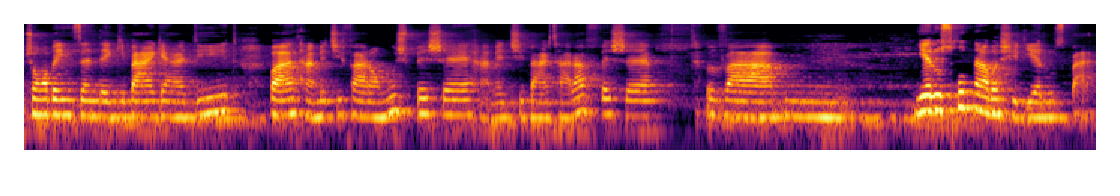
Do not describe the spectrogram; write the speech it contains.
شما به این زندگی برگردید باید همه چی فراموش بشه همه چی برطرف بشه و یه روز خوب نباشید یه روز بد.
